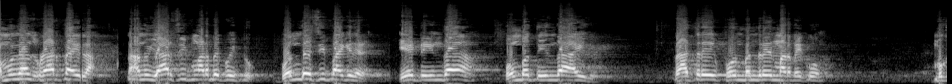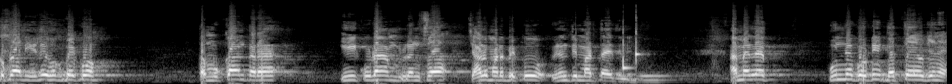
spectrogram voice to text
ಆಂಬುಲೆನ್ಸ್ ಓಡಾಡ್ತಾ ಇಲ್ಲ. ನಾನು ಯಾರು ಸೀಪ್ ಮಾಡಬೇಕು ಇತ್ತು? ಒಂದೇ ಸೀಪ್ ಆಗಿದೆ. ಏಟ್ ಇಂದ ಒಂಬತ್ತಿಂದ ಐದು. ರಾತ್ರಿ ಫೋನ್ ಬಂದ್ರೆ ಏನ್ ಮಾಡಬೇಕು? ಮುಖಪ್ರಾಣಿ ಎಲ್ಲಿ ಹೋಗಬೇಕು. ತಮ್ಮ ಮುಖಾಂತರ ಈ ಕೂಡ ಆಂಬುಲೆನ್ಸ್ ಚಾಲು ಮಾಡಬೇಕು. ವಿನಂತಿ ಮಾಡ್ತಾ ಇದ್ದೀನಿ. ಆಮೇಲೆ ಪುಣ್ಯಕೋಟಿ ದತ್ತ ಯೋಜನೆ.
